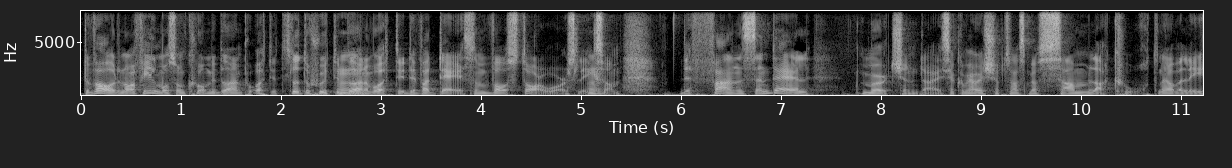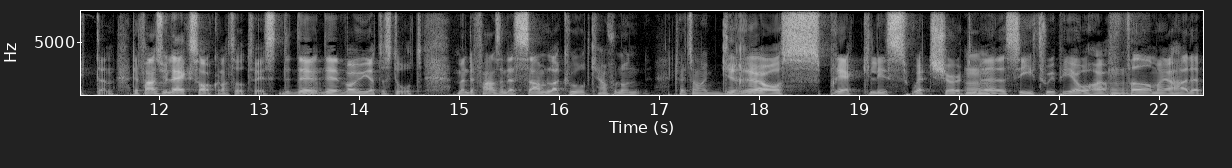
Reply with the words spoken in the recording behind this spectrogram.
Då var det några filmer som kom i början på 80 slutet av 70, mm. början av 80. Det var det som var Star Wars liksom. Mm. Det fanns en del merchandise. Jag kommer ihåg att jag köpte sådana små samlarkort när jag var liten. Det fanns ju leksaker naturligtvis. Det, det, mm. det var ju jättestort. Men det fanns en del samlarkort, kanske någon du vet sån grå spräcklig sweatshirt mm. med C3PO har jag mm. för mig jag hade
